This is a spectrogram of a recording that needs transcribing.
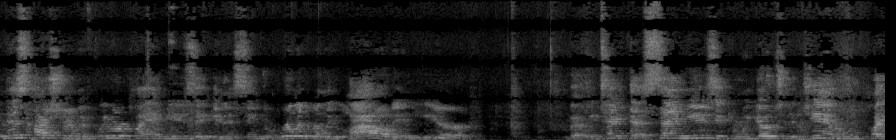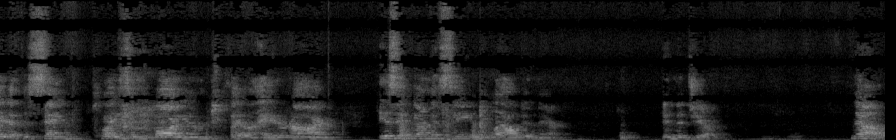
in this classroom, if we were playing music and it seemed really, really loud in here, but we take that same music and we go to the gym and we play it at the same place in the volume, say on eight or nine, is it gonna seem loud in there, in the gym? No,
